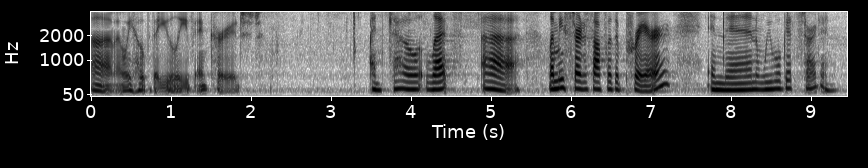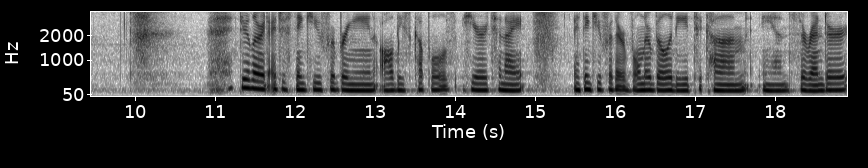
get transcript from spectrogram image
um, and we hope that you leave encouraged. And so let's uh, let me start us off with a prayer, and then we will get started. Dear Lord, I just thank you for bringing all these couples here tonight. I thank you for their vulnerability to come and surrender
